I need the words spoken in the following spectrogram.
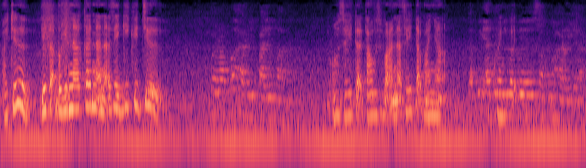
Ada. Dia tak berkenalkan anak saya pergi kerja. Berapa hari paling lama? Oh saya tak tahu sebab anak saya tak banyak. Tapi ada Bukan- lebih satu hari lah.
